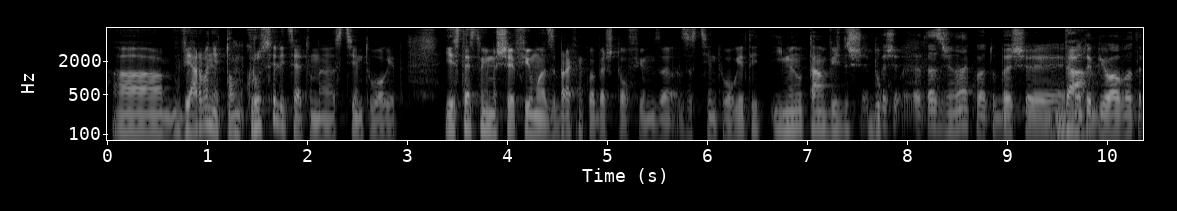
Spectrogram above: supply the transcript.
а, вярвания. Том Круз е лицето на сциентологията. И естествено имаше филма, забрах на кой беше този филм за, за сциентологията. И именно там виждаш... Беше, е, тази жена, която беше, Да. която е била вътре.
